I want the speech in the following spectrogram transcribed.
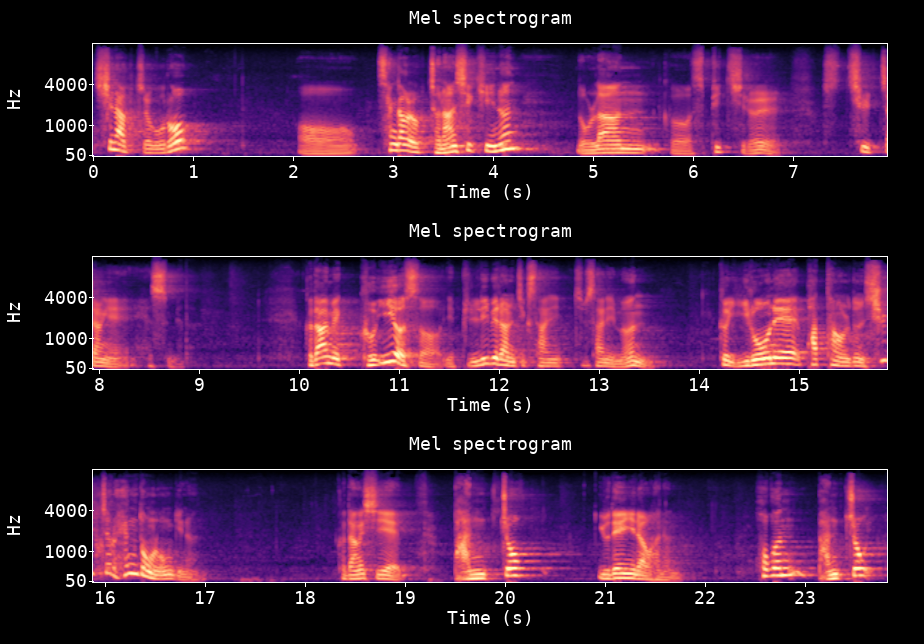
신학적으로 어, 생각을 전환시키는 놀란 그 스피치를 7장에 했습니다. 그 다음에 그 이어서 빌립이라는 집사님 은 그 이론의 바탕을 둔 실제로 행동을 옮기는 그 당시에 반쪽 유대인이라고 하는 혹은 반쪽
